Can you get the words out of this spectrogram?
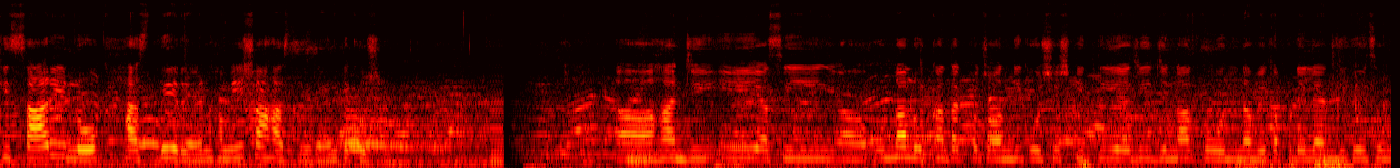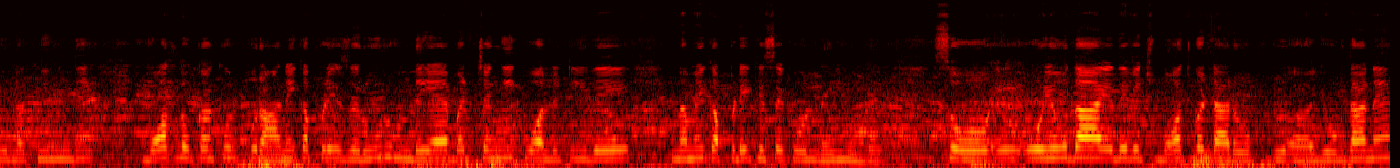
ਕਿ ਸਾਰੇ ਲੋਕ ਹੱਸਦੇ ਰਹਿਣ ਹਮੇਸ਼ਾ ਹੱਸਦੇ ਰਹਿਣ ਤੇ ਖੁਸ਼ ਰਹਿਣ। ਹਾਂਜੀ ਇਹ ਅਸੀਂ ਉਹਨਾਂ ਲੋਕਾਂ ਤੱਕ ਪਹੁੰਚਾਉਣ ਦੀ ਕੋਸ਼ਿਸ਼ ਕੀਤੀ ਹੈ ਜੀ ਜਿਨ੍ਹਾਂ ਕੋਲ ਨਵੇਂ ਕੱਪੜੇ ਲੈਣ ਦੀ ਕੋਈ ਸਹੂਲਤ ਨਹੀਂ ਹੁੰਦੀ। ਬਹੁਤ ਲੋਕਾਂ ਕੋਲ ਪੁਰਾਣੇ ਕੱਪੜੇ ਜ਼ਰੂਰ ਹੁੰਦੇ ਆ ਬਟ ਚੰਗੀ ਕੁਆਲਿਟੀ ਦੇ ਨਵੇਂ ਕੱਪੜੇ ਕਿਸੇ ਕੋਲ ਨਹੀਂ ਹੁੰਦੇ। ਸੋ ਇਹ ਓਯੋ ਦਾ ਇਹਦੇ ਵਿੱਚ ਬਹੁਤ ਵੱਡਾ ਯੋਗਦਾਨ ਹੈ।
